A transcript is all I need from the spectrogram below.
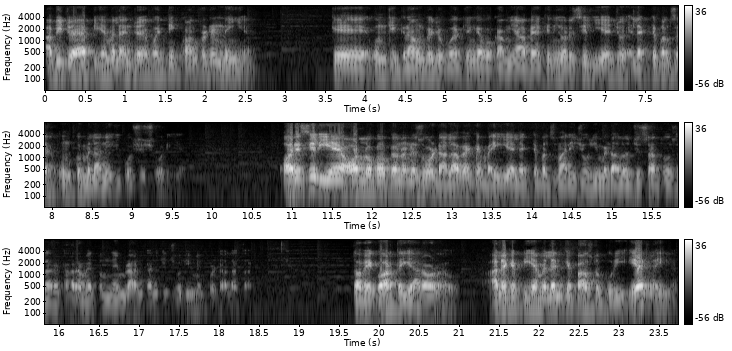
अभी जो है पीएमएलएन जो है, वो इतनी कॉन्फिडेंट नहीं है। कि उनकी ग्राउंड पे जो वर्किंग है वो कामयाब है कि नहीं? और इसीलिए जो इलेक्टेबल्स हैं, उनको मिलाने की कोशिश हो रही है। और इसीलिए और लोगों पे उन्होंने ज़ोर डाला हुआ है कि भाई ये इलेक्टेबल्स हमारी झोली में डालो, जिस साल 2018 में तुमने इमरान खान की झोली में इनको डाला था। तो अब एक और तैयार हो रहा हो हालाँकि पीएमएलएन के पास तो पूरी एयरलाइन है।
